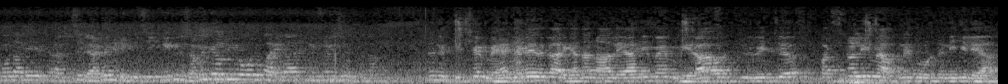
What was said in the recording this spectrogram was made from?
ਉਹਨਾਂ ਦੇ ਅਹ, ਤੁਸੀਂ ਲੈਟਰ ਨਹੀਂ ਲਿਖੀ ਸੀ। ਕੀ ਤੁਸੀਂ ਸਮਝਦੇ ਹੋ ਵੀ ਉਹ ਅਧਿਕਾਰੀ ਦਾ ਇਨਫਲੂਐਂਸ ਹੋ ਸਕਦਾ ਨਹੀਂ ਨਹੀਂ, ਪਿੱਛੇ ਮੈਂ ਜਿਹੜੇ ਅਧਿਕਾਰੀਆਂ ਦਾ ਨਾਮ ਲਿਆ ਸੀ ਮੈਂ ਮੇਰਾ ਵਿੱਚ ਪਰਸਨਲੀ ਮੈਂ ਆਪਣੇ ਤੌਰ ਤੇ ਨਹੀਂ ਲਿਆ।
